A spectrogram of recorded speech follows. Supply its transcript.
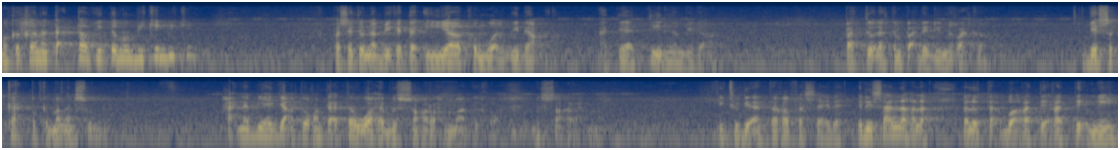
Maka kerana tak tahu kita membikin-bikin Pasal itu Nabi kata iyyakum wal bid'ah. Hati-hati dengan bid'ah. Patutlah tempat dia di neraka. Dia sekat perkembangan sunnah. Hak Nabi ajak tu orang tak tahu wahai besar rahmat ikhwan. Besar rahmat. itu di antara fasal dia jadi salahlah kalau tak buat ratik-ratik ni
